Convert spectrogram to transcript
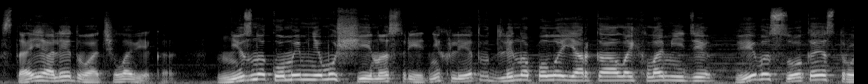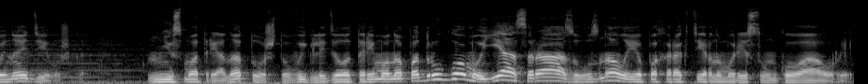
стояли два человека. Незнакомый мне мужчина средних лет в длиннополой ярко-алой хламиде и высокая стройная девушка. Несмотря на то, что выглядела Таримона по-другому, я сразу узнал ее по характерному рисунку ауры.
